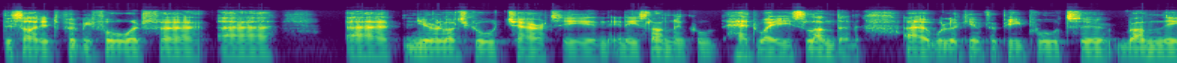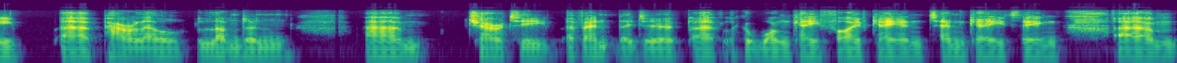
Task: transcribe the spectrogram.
decided to put me forward for uh, a neurological charity in, in East London called Headway East London. Uh, we're looking for people to run the uh, Parallel London um, charity event. They do like a 1K, 5K, and 10K thing um,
